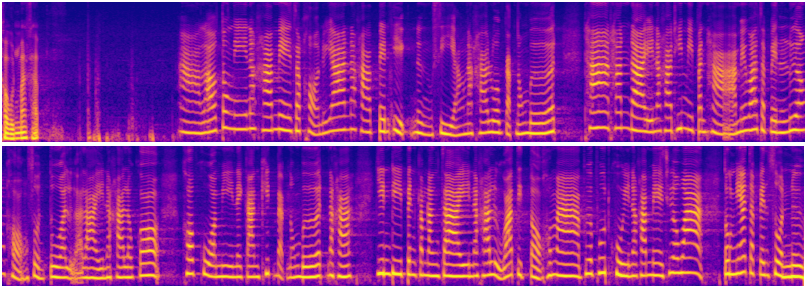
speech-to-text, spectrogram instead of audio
ขอบคุณมากครับ อ่าแล้วตรงนี้นะคะเมย์จะขออนุญาตนะคะเป็นอีกหนึ่งเสียงนะคะ รวมกับน้องเบิร์ตถ้าท่านใดนะคะที่มีปัญหาไม่ว่าจะเป็นเรื่องของส่วนตัวหรืออะไรนะคะ แล้วก็ครอบครัวมีในการคิดแบบน้องเบิร์ตนะคะ ยินดีเป็นกำลังใจนะคะ หรือว่าติดต่อเข้ามาเพื่อพูดคุยนะคะ เมย์เชื่อว่าตรงนี้จะเป็นส่วนหนึ่ง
